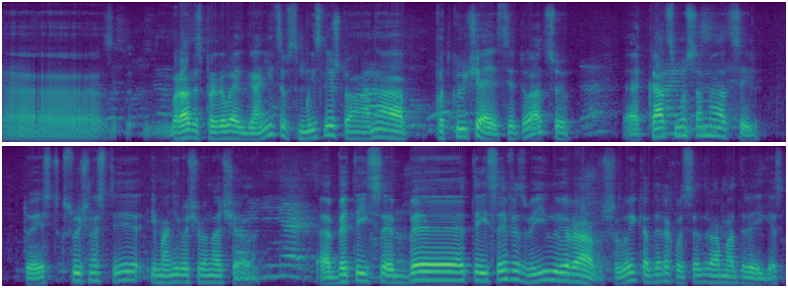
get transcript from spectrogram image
А, радость прорывает границы в смысле, что она подключает ситуацию э, к ацму самоациль, то есть к сущности эманирующего начала. Бетейсефес веилу и рав, шилой кадерах веседра амадрейгес.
